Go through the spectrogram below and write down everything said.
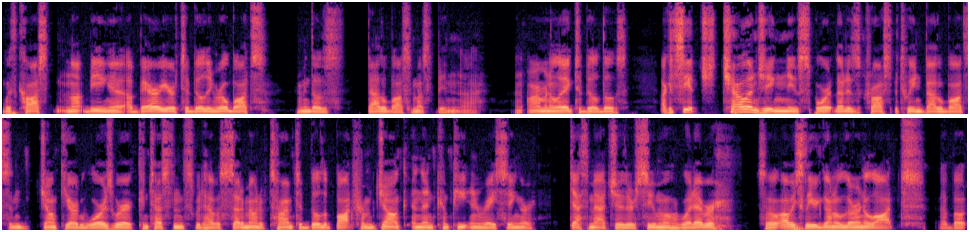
with cost not being a, a barrier to building robots. I mean, those battle bots must have been uh, an arm and a leg to build those. I could see a ch- challenging new sport that is a cross between BattleBots and Junkyard Wars, where contestants would have a set amount of time to build a bot from junk and then compete in racing or death matches or sumo or whatever. So obviously, you're going to learn a lot about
